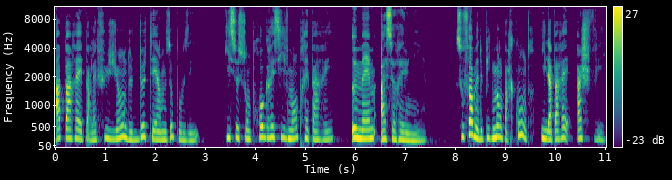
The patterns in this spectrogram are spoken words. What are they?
apparaît par la fusion de deux termes opposés qui se sont progressivement préparés eux-mêmes à se réunir. Sous forme de pigment, par contre, il apparaît achevé,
